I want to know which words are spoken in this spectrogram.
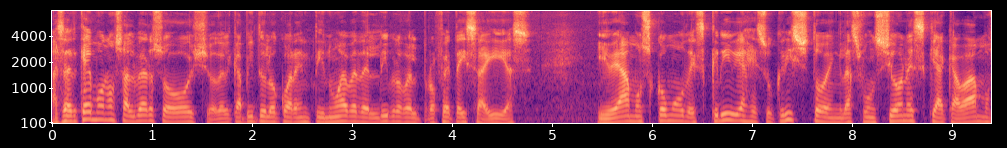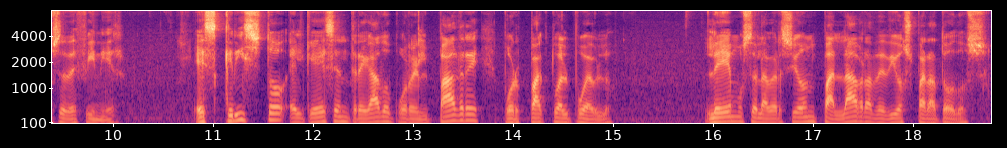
Acerquémonos al verso 8 del capítulo 49 del libro del profeta Isaías y veamos cómo describe a Jesucristo en las funciones que acabamos de definir. Es Cristo el que es entregado por el Padre por pacto al pueblo. Leemos de la versión Palabra de Dios para todos.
